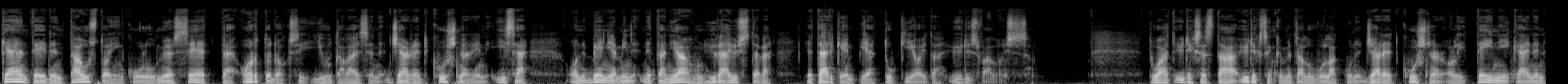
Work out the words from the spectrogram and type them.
käänteiden taustoihin kuuluu myös se, että ortodoksi juutalaisen Jared Kushnerin isä on Benjamin Netanyahun hyvä ystävä ja tärkeimpiä tukijoita Yhdysvalloissa. 1990-luvulla, kun Jared Kushner oli teini-ikäinen,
